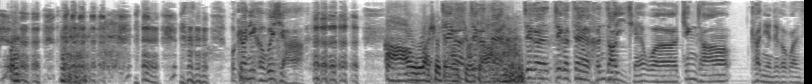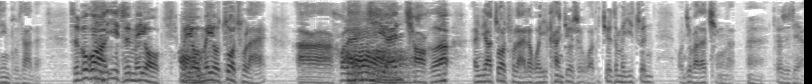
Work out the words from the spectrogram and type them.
我看你很会想啊！啊，我是这个这个在这个这个在很早以前，我经常看见这个观世音菩萨的。只不过一直没有没有没有做出来啊！后来机缘巧合，人家做出来了，我一看就是我的，就这么一尊，我就把他请了，嗯，就是这样。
